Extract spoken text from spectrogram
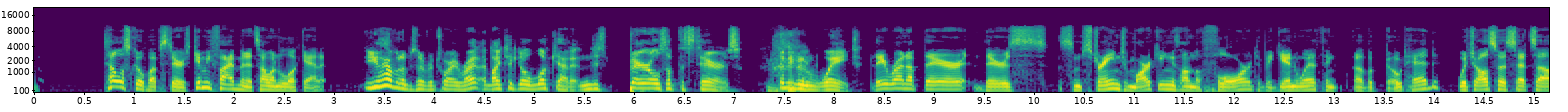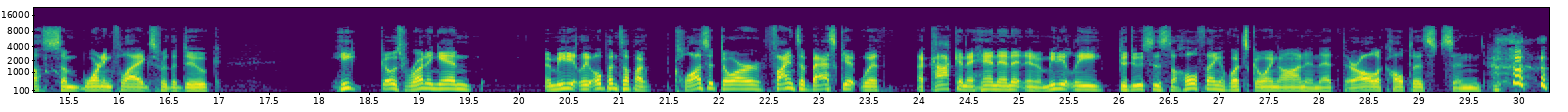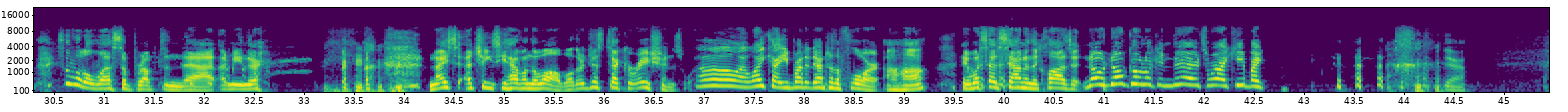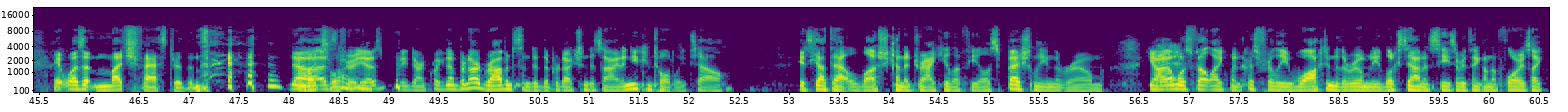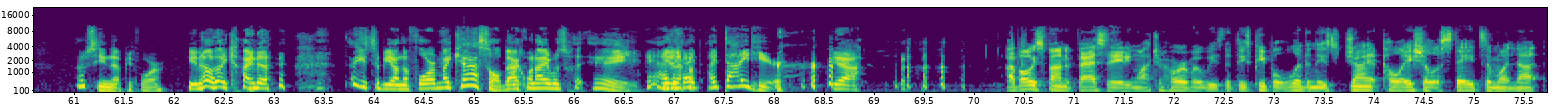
telescope upstairs. Give me five minutes. I want to look at it." You have an observatory, right? I'd like to go look at it and just barrels up the stairs. Couldn't even wait. They run up there. There's some strange markings on the floor to begin with and- of a goat head, which also sets off some warning flags for the Duke. He goes running in, immediately opens up a closet door, finds a basket with a cock and a hen in it, and immediately deduces the whole thing of what's going on and that they're all occultists. And it's a little less abrupt than that. I mean, they're nice etchings you have on the wall. Well, they're just decorations. Well, I like how you brought it down to the floor. Uh huh. Hey, what's that sound in the closet? No, don't go looking there. It's where I keep my. yeah. it wasn't much faster than that. No, that's longer. true. Yeah, it's pretty darn quick. Now, Bernard Robinson did the production design, and you can totally tell. It's got that lush kind of Dracula feel, especially in the room. You know, I almost felt like when Christopher Lee walked into the room and he looks down and sees everything on the floor, he's like, I've seen that before. You know, that kind of. that used to be on the floor of my castle back when I was. Hey. Hey, I think I, I died here. yeah. I've always found it fascinating watching horror movies that these people live in these giant palatial estates and whatnot.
